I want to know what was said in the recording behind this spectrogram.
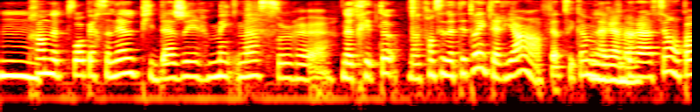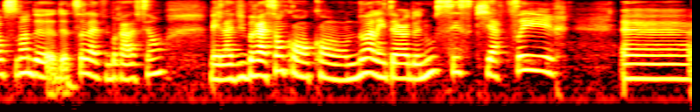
hmm. prendre notre pouvoir personnel puis d'agir maintenant sur euh, notre état. Dans le fond, c'est notre état intérieur, en fait. C'est comme la vibration. On parle souvent de, de, ça, la vibration. Mais la vibration qu'on a à l'intérieur de nous, c'est ce qui attire... Euh,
